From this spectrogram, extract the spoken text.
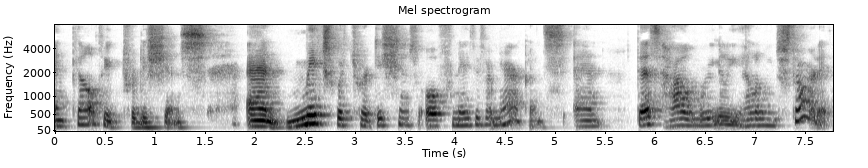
and celtic traditions and mixed with traditions of native americans and that's how really Halloween started.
